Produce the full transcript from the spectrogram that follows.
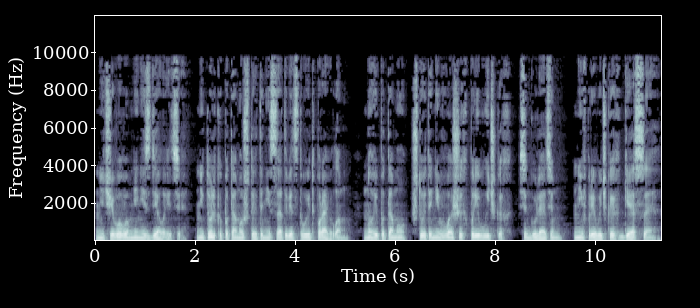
Ничего вы мне не сделаете, не только потому, что это не соответствует правилам, но и потому, что это не в ваших привычках, сингулятим, не в привычках Гесса.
